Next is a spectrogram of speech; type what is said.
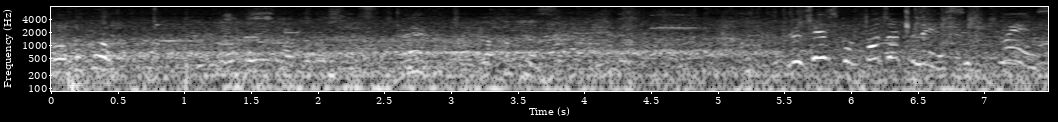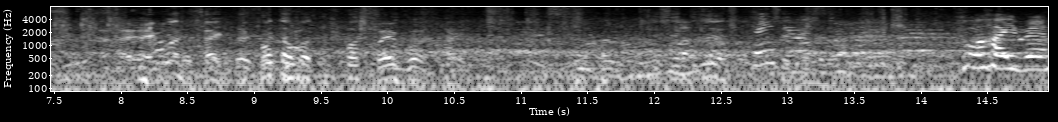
protokol. Francesco, photo please. Please. Foto foto. Foto. Teşekkürler. Thank you. Vay be.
